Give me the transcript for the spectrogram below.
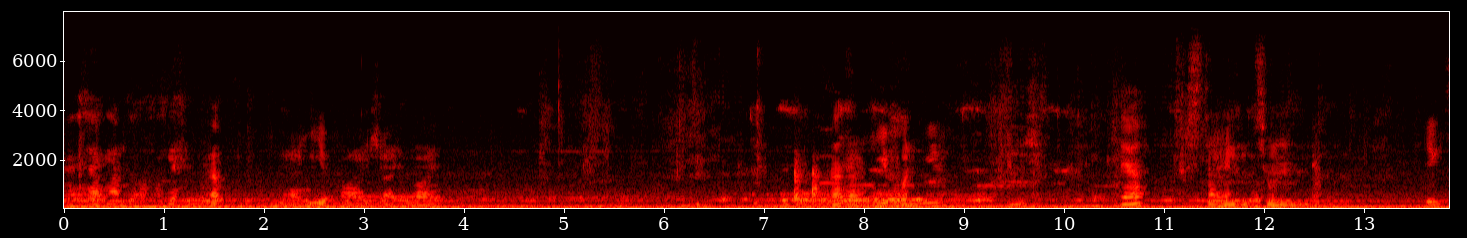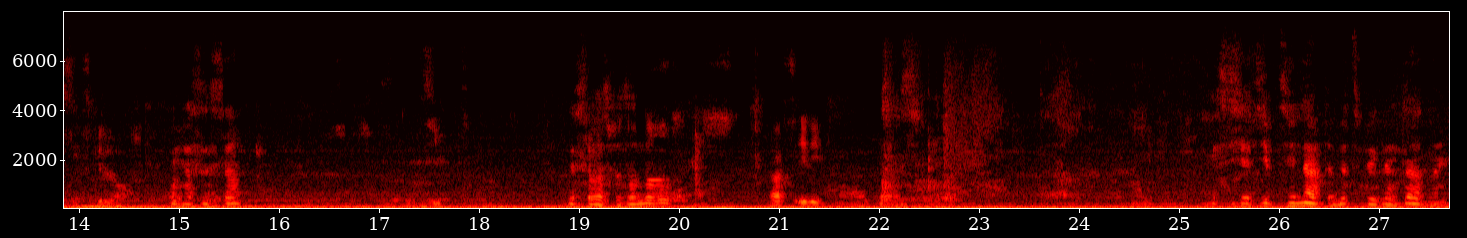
Durchsagen haben sie auch vergessen. Ja. ja, hier war ich einmal. Was? Hier von hier bin ich Ja? bis da hinten zum Dingsens gelaufen. Und was ist da? Sie- Ist da was Besonderes? Das Edeka. Was? Es ist jetzt 17 nach, dann wird es gleich da sein.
